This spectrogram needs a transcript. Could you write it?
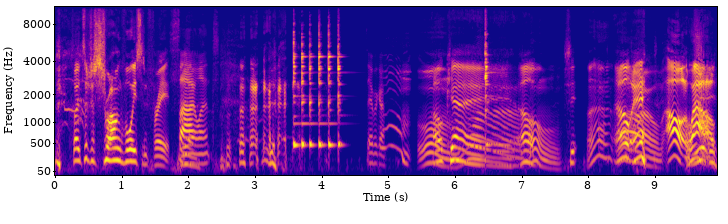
so I have such a strong voice and phrase. Silence. there we go. Okay. Mm. Oh. See- Oh, Oh, eh. oh, wow. You,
